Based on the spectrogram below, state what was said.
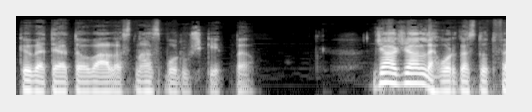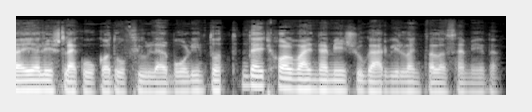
követelte a választ Nász borús képpel. Jar Jar lehorgasztott fejjel és lekókadó füllel bólintott, de egy halvány remény sugár villanyt fel a szemébe.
